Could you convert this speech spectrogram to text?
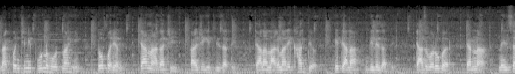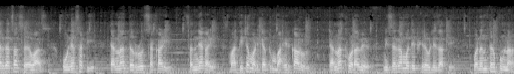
नागपंचमी पूर्ण होत नाही तोपर्यंत त्या नागाची काळजी घेतली जाते. त्याला लागणारे खाद्य हे त्याला दिले जाते. त्याचबरोबर त्यांना निसर्गाचा सहवास होण्यासाठी त्यांना दररोज सकाळी संध्याकाळी मातीच्या मडक्यातून बाहेर काढून त्यांना थोडा वेळ निसर्गामध्ये फिरवले जाते व नंतर पुन्हा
